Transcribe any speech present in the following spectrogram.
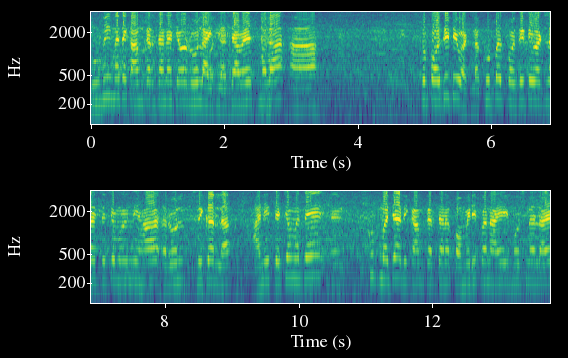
मूवीमध्ये काम करताना जेव्हा रोल ऐकला त्यावेळेस मला तो पॉझिटिव्ह वाटला खूपच पॉझिटिव्ह वाटला. त्याच्यामुळे मी हा रोल स्वीकारला. आणि त्याच्यामध्ये खूप मजा आली काम करताना. कॉमेडी पण आहे इमोशनल आहे.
